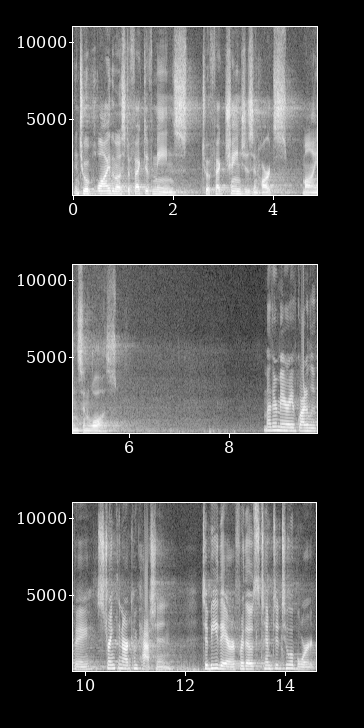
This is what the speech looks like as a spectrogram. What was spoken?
and to apply the most effective means to effect changes in hearts, minds, and laws. Mother Mary of Guadalupe, strengthen our compassion to be there for those tempted to abort,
